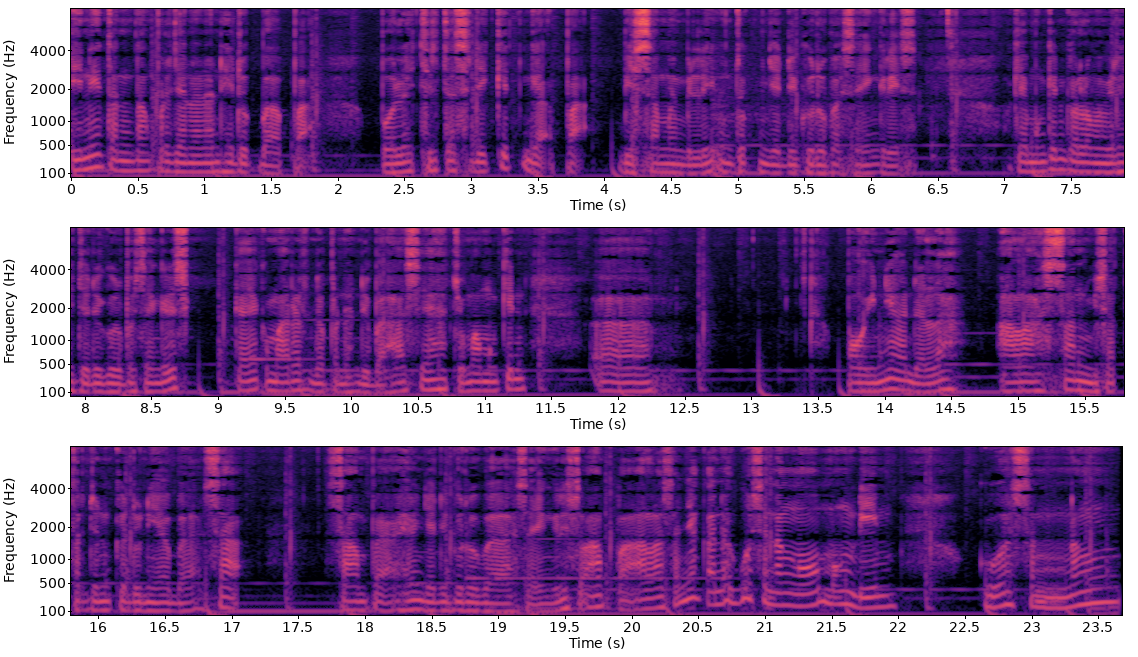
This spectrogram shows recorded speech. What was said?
ini tentang perjalanan hidup Bapak. Boleh cerita sedikit nggak Pak bisa memilih untuk menjadi guru bahasa Inggris? Oke mungkin kalau memilih jadi guru bahasa Inggris kayak kemarin sudah pernah dibahas ya. Cuma mungkin uh, poinnya adalah alasan bisa terjun ke dunia bahasa sampai akhirnya jadi guru bahasa Inggris itu apa? Alasannya karena gue seneng ngomong dim, gue seneng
